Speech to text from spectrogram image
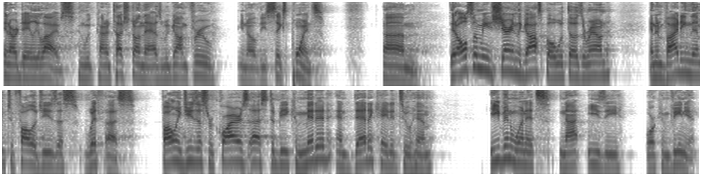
in our daily lives. And we've kind of touched on that as we've gone through, you know, these six points. Um, it also means sharing the gospel with those around and inviting them to follow Jesus with us. Following Jesus requires us to be committed and dedicated to him, even when it's not easy or convenient.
